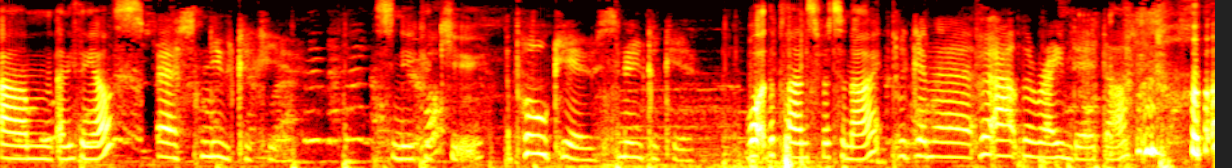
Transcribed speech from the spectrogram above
Um, anything else? A snooker cue. Snooker cue. A pool cue, snooker cue. What are the plans for tonight? We're gonna put out the reindeer dust.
